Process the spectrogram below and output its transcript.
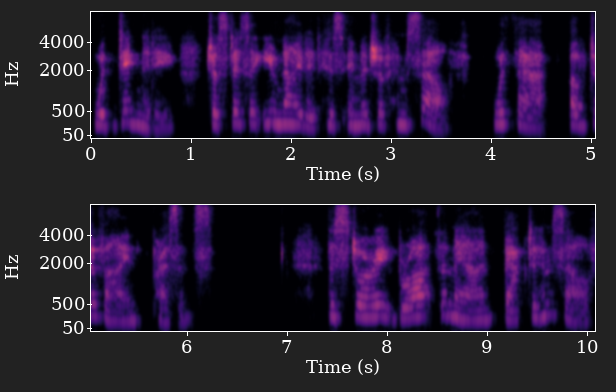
with dignity, just as it united his image of himself with that of divine presence. The story brought the man back to himself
